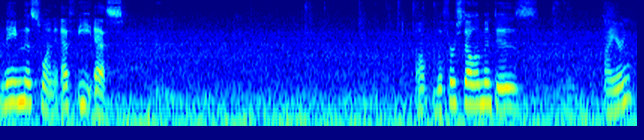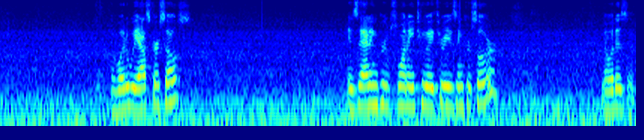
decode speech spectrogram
Name this one FES. Well, oh, the first element is iron. And what do we ask ourselves? Is that in groups 1A, 2A, 3A, zinc, or silver? No, it isn't.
